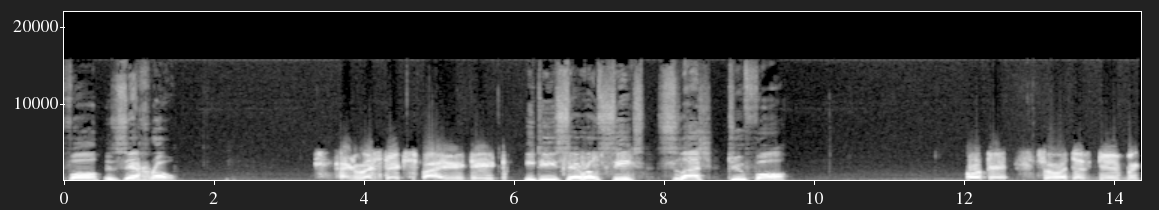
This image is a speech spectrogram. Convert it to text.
four zero. And what's the expiry date? It is zero six slash two four. Okay, so just give me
